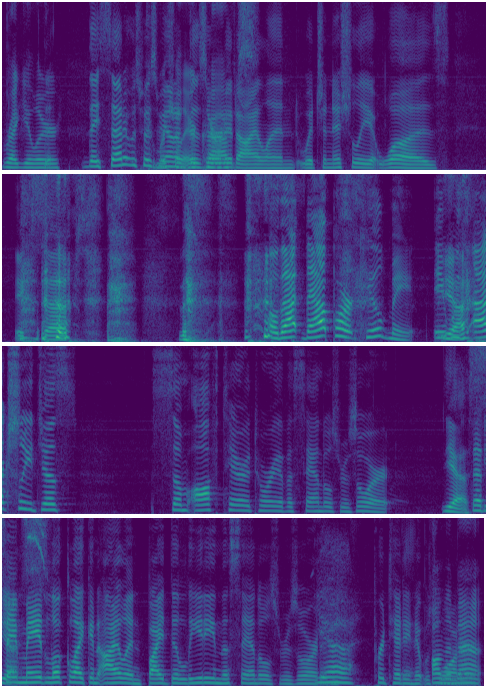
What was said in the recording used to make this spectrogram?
regular. They said it was supposed to be on a Commercial deserted island, which initially it was, except oh that that part killed me it Yeah. was actually just some off territory of a sandals resort yes, that they made look like an island by deleting the sandals resort and Yeah, pretending it was on the map.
